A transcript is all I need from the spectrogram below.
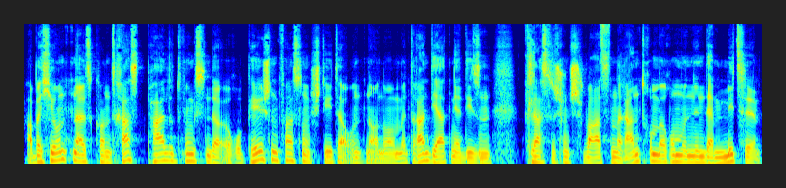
Aber hier unten als Kontrast Pilot Wings in der europäischen Fassung steht da unten auch noch mit dran. Die hatten ja diesen klassischen schwarzen Rand drumherum und in der Mitte.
